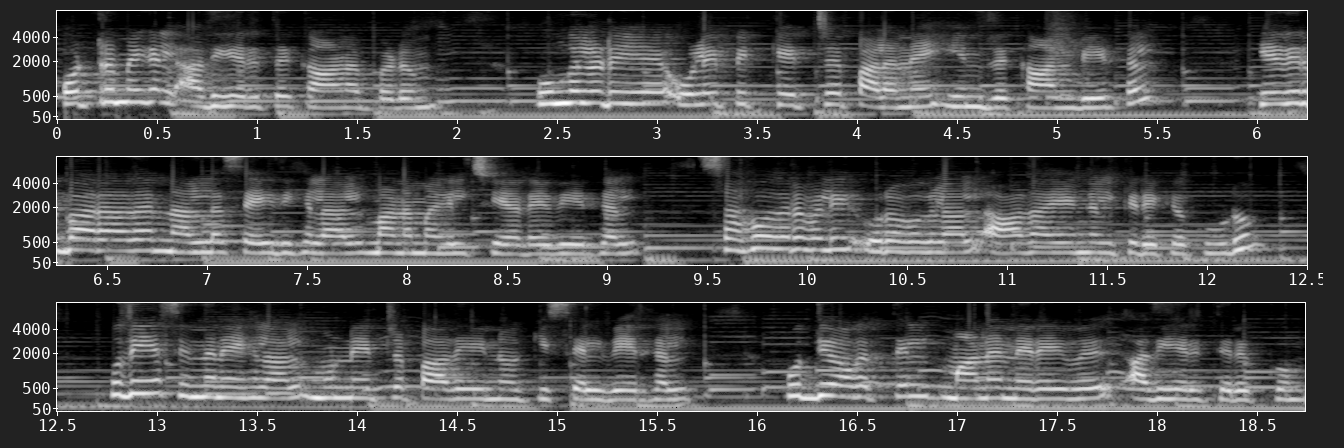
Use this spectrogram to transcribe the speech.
ஒற்றுமைகள் அதிகரித்து காணப்படும். உங்களுடைய உழைப்பிற்கேற்ற பலனை இன்று காண்பீர்கள். எதிர்பாராத நல்ல செய்திகளால் மனமகிழ்ச்சி அடைவீர்கள். சகோதர வழி உறவுகளால் ஆதாயங்கள் கிடைக்கக்கூடும். புதிய சிந்தனைகளால் முன்னேற்ற பாதையை நோக்கி செல்வீர்கள். உத்தியோகத்தில் மன நிறைவு அதிகரித்திருக்கும்.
